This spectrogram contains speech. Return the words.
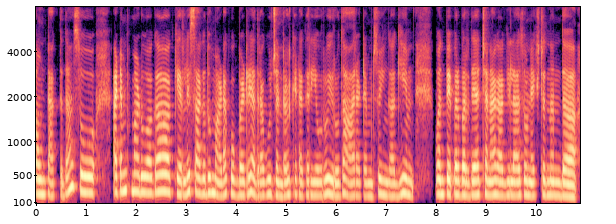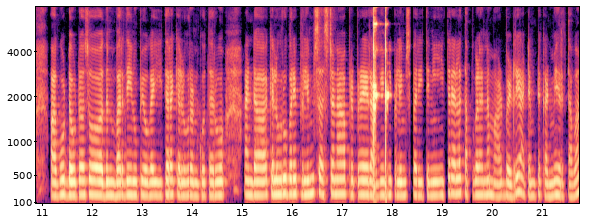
ಕೌಂಟ್ ಆಗ್ತದೆ. ಸೊ ಅಟೆಂಪ್ಟ್ ಮಾಡುವಾಗ ಕೇರ್ಲೆಸ್ ಆಗೋದು ಮಾಡೋಕ್ಕೆ ಹೋಗ್ಬೇಡ್ರಿ ಅದ್ರಾಗೂ ಜನರಲ್ ಕೆಟಗರಿಯವರು ಇರೋದು ಆರು ಅಟೆಂಪ್ಟ್ಸು ಹಿಂಗಾಗಿ ಒಂದು ಪೇಪರ್ ಬರೆದೆ ಚೆನ್ನಾಗಾಗಿಲ್ಲ ಸೊ ನೆಕ್ಸ್ಟ್ ನಂದು ಆಗೋ ಡೌಟ್ ಸೊ ಅದನ್ನು ಬರ್ದೇನು ಉಪಯೋಗ? ಈ ಥರ ಕೆಲವರು ಅನ್ಕೋತಾರೋ. ಆ್ಯಂಡ್ ಕೆಲವರು ಬರೀ ಪ್ರಿಲಿಮ್ಸ್ ಅಷ್ಟನ ಪ್ರಿಪೇರ್ ಆಗೀನಿ ಪ್ರಿಲಿಮ್ಸ್ ಬರೀತೀನಿ. ಈ ಥರ ಎಲ್ಲ ತಪ್ಪುಗಳನ್ನು ಮಾಡಬೇಡ್ರಿ ಅಟೆಂಪ್ಟ್ ಕಡಿಮೆ ಇರ್ತಾವೆ.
